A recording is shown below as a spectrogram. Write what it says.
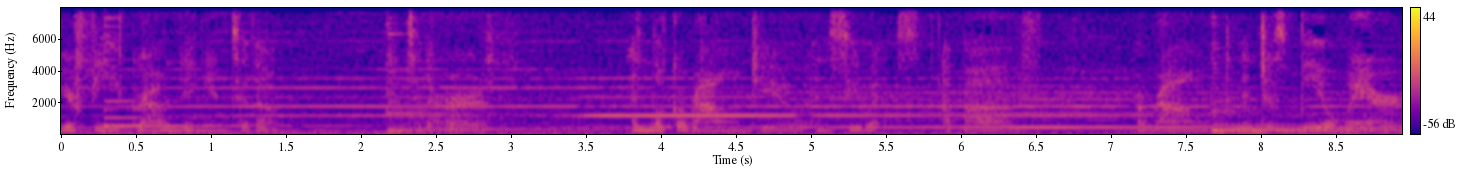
your feet grounding into the into the earth and look around you and see what's above, around, and just be aware.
